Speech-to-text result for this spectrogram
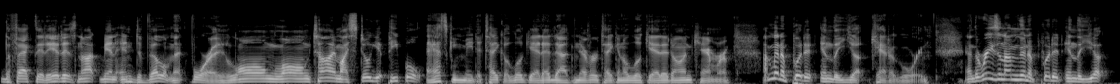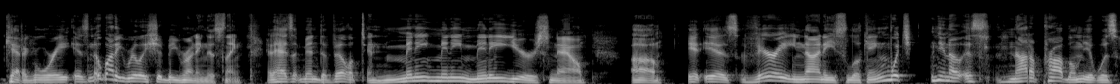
the fact that it has not been in development for a long, long time, I still get people asking me to take a look at it. I've never taken a look at it on camera. I'm going to put it in the yuck category. And the reason I'm going to put it in the yuck category is nobody really should be running this thing. It hasn't been developed in many, many, many years now. Uh, it is very 90s looking, which, you know, is not a problem. It was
